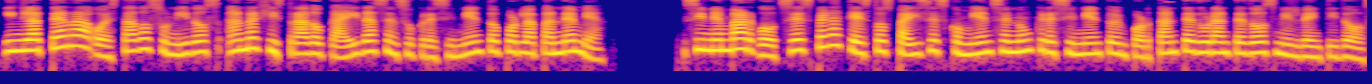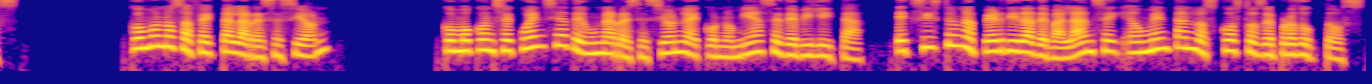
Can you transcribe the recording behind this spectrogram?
Inglaterra o Estados Unidos han registrado caídas en su crecimiento por la pandemia. Sin embargo, se espera que estos países comiencen un crecimiento importante durante 2022. ¿Cómo nos afecta la recesión? Como consecuencia de una recesión la economía se debilita, existe una pérdida de balance y aumentan los costos de productos.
